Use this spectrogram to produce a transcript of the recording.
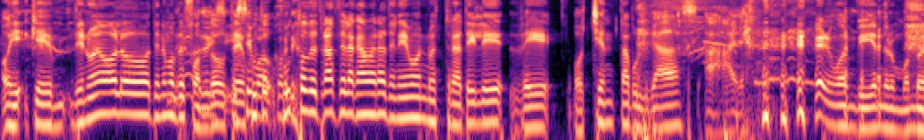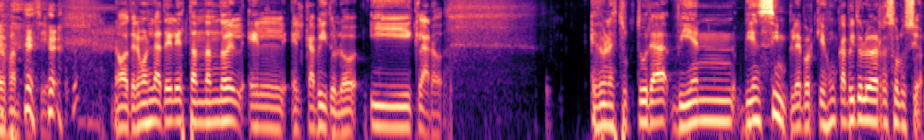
Oye, que de nuevo lo tenemos de fondo. Ustedes, justo, justo detrás de la cámara tenemos nuestra tele de 80 pulgadas. Ay, viviendo en un mundo de fantasía. No, tenemos la tele, están dando el, el- el capítulo. Y claro, es de una estructura bien, bien simple porque es un capítulo de resolución.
